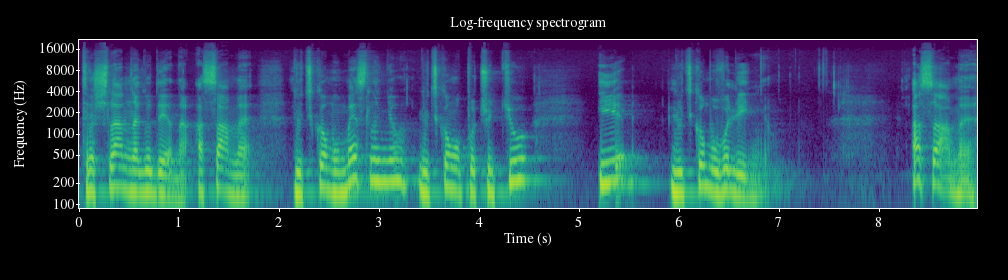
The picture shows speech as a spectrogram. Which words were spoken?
тричленна людина, а саме людському мисленню, людському почуттю і людському волінню. А саме,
